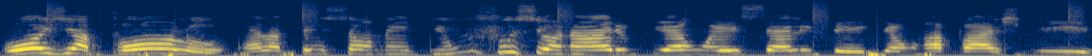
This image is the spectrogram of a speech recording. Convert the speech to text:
Hoje a Polo, ela tem somente um funcionário que é um ex-CLT, que é um rapaz que,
